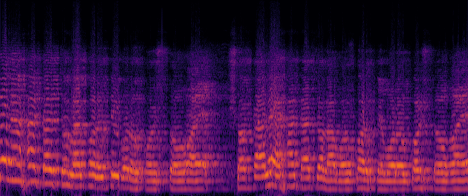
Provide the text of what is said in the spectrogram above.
বেলা হাঁটা চলা করতে বড় কষ্ট হয়। সকালে হাঁটা চলা করতে বড় কষ্ট হয়।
